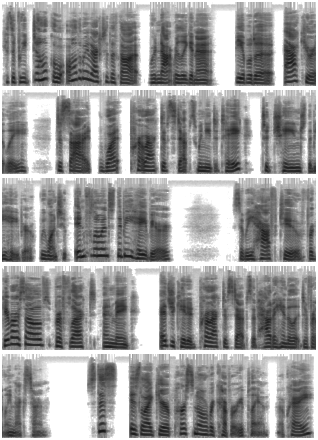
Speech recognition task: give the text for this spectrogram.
Because if we don't go all the way back to the thought, we're not really going to be able to accurately decide what proactive steps we need to take to change the behavior. We want to influence the behavior. So we have to forgive ourselves, reflect, and make educated, proactive steps of how to handle it differently next time. So this is like your personal recovery plan. Okay.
